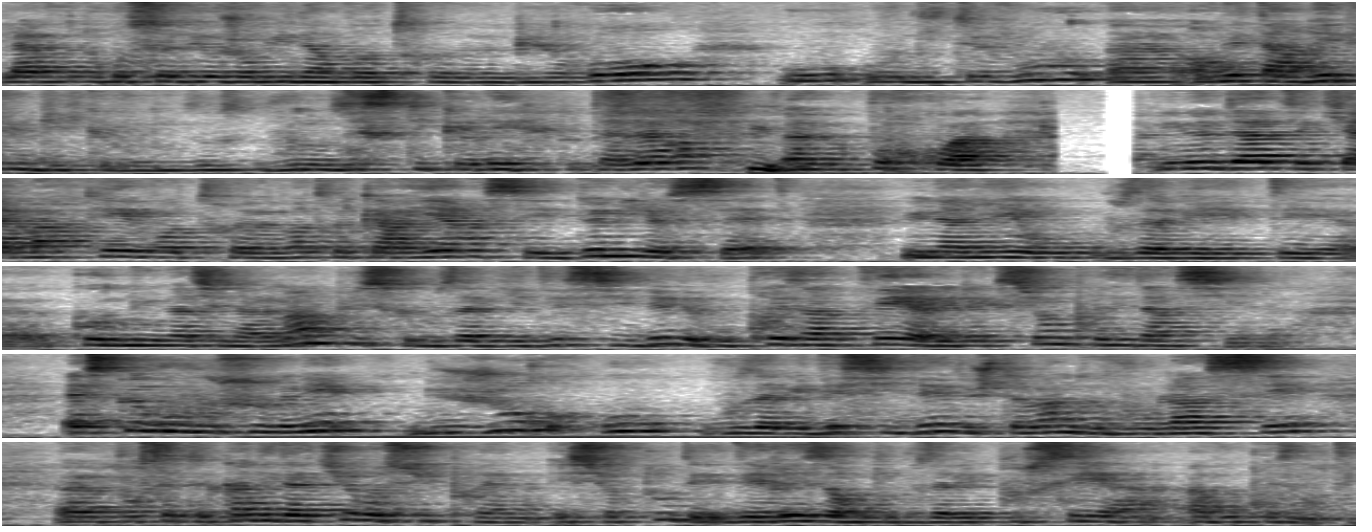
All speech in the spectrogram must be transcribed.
Là, vous nous recevez aujourd'hui dans votre bureau où, vous dites-vous, euh, on est en République. Vous, nous- vous nous expliquerez tout à l'heure euh, pourquoi. Une date qui a marqué votre, votre carrière, c'est 2007, une année où vous avez été euh, connu nationalement puisque vous aviez décidé de vous présenter à l'élection présidentielle. Est-ce que vous vous souvenez du jour où vous avez décidé justement de vous lancer euh, pour cette candidature suprême et surtout des, raisons qui vous avaient poussé à, à vous présenter?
